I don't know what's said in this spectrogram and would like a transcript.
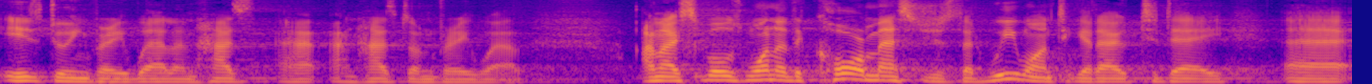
is doing very well and has, uh, and has done very well. And I suppose one of the core messages that we want to get out today, uh,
